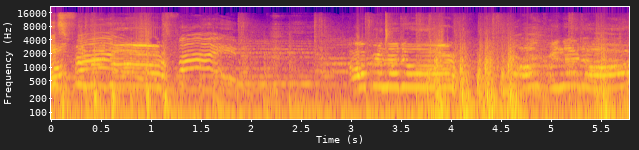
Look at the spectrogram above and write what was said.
It's fine. It's fine. Open the door! Open the door!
